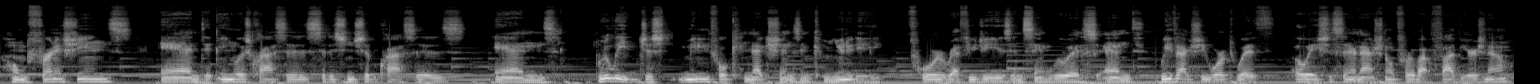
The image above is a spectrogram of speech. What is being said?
home furnishings and English classes, citizenship classes, and really just meaningful connections and community for refugees in St. Louis. And we've actually worked with Oasis International for about five years now.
